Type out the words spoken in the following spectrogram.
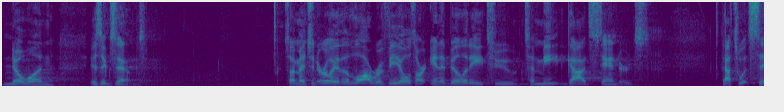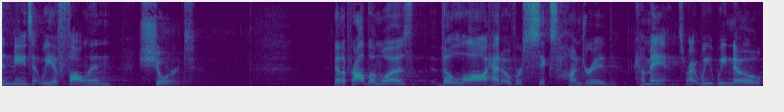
No one is exempt. So I mentioned earlier the law reveals our inability to, to meet God's standards. That's what sin means, that we have fallen short. Now, the problem was the law had over 600 commands, right? We, we know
